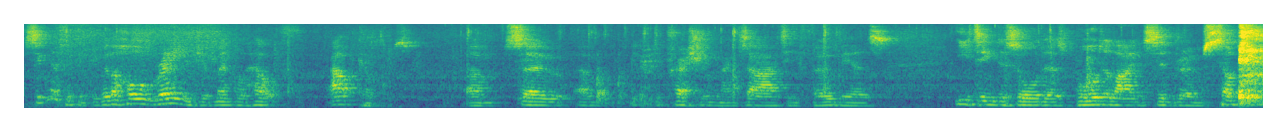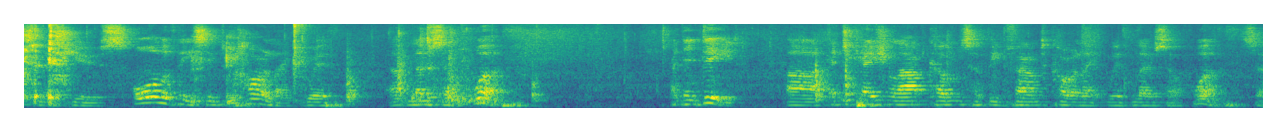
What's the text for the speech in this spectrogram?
significantly with a whole range of mental health outcomes. Um, so, um, you know, depression, anxiety, phobias, eating disorders, borderline syndrome, substance misuse, all of these seem to correlate with uh, low self-worth. And indeed, uh, educational outcomes have been found to correlate with low self-worth. So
